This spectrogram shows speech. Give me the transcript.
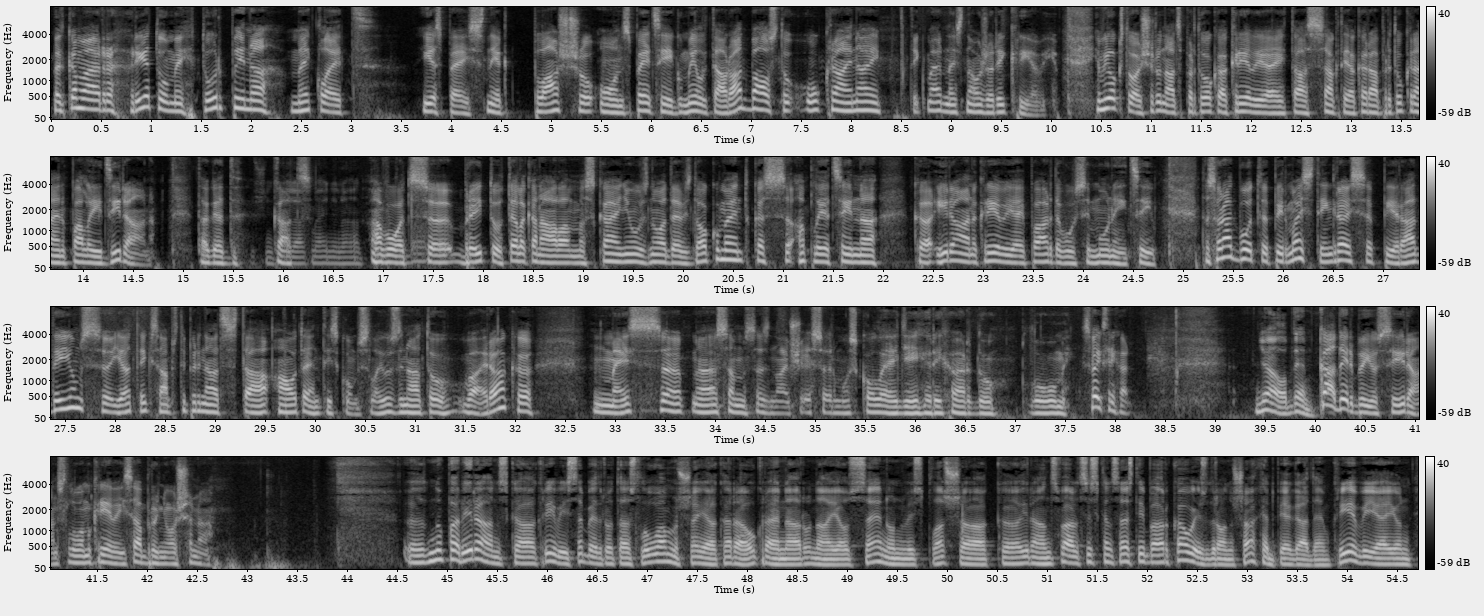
Bet kamēr rietumi turpina meklēt iespējas sniegt plašu un spēcīgu militāru atbalstu Ukrainai, tikmēr nesnauž arī Krievija. Jau ilgstoši runāts par to, kā Krievijai tās sāktajā karā pret Ukrainu palīdz Irāna. Tagad kāds avots eh, Britu telekanālam Sky News nodevis dokumentu, kas apliecina, ka Irāna Krievijai pārdevusi munīciju. Tas varētu būt pirmais stingrais pierādījums, ja tiks apstiprināts tā autentiskums, lai uzzinātu vairāk. Mēs esam sazinājušies ar mūsu kolēģi Rihardu Plūmi. Sveiks, Rihard! Jā, labdien! Kāda ir bijusi Irānas loma Krievijas apbruņošanā? Nu, par Irānas kā Krievijas sabiedrotās lomu šajā karā Ukrainā runā jau sen, un visplašāk Irānas vārds izskan saistībā ar kaujas dronu šahedu piegādēm Krievijai. Un,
